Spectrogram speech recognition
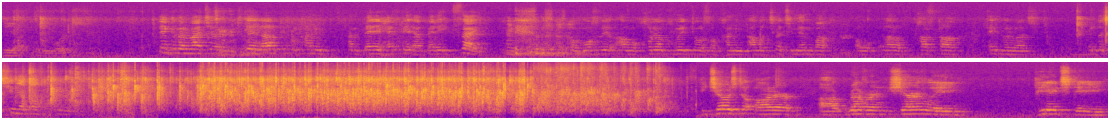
Any, uh, any words? Thank you very much. Uh, Today, a lot of people coming. I'm very happy and very excited. So Mostly our Korean community also coming, our church member, our- a lot of pastor. Thank you very much. And the senior pastor. He chose to honor uh, Reverend Sharon Lee, PhD,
